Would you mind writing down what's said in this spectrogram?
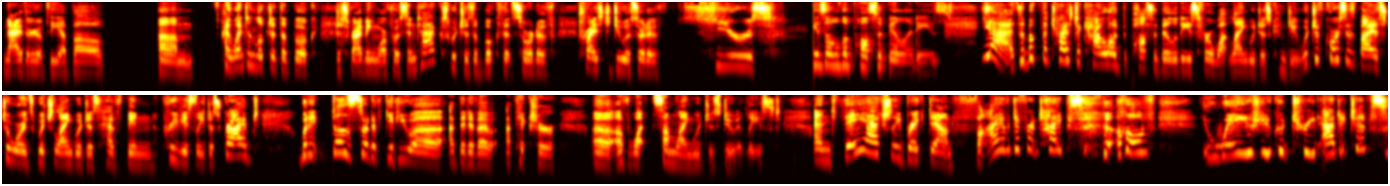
neither of the above. Um, I went and looked at the book describing morphosyntax, which is a book that sort of tries to do a sort of here's Here's all the possibilities. yeah, it's a book that tries to catalog the possibilities for what languages can do, which of course is biased towards which languages have been previously described, but it does sort of give you a, a bit of a, a picture uh, of what some languages do at least. And they actually break down five different types of ways you could treat adjectives.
